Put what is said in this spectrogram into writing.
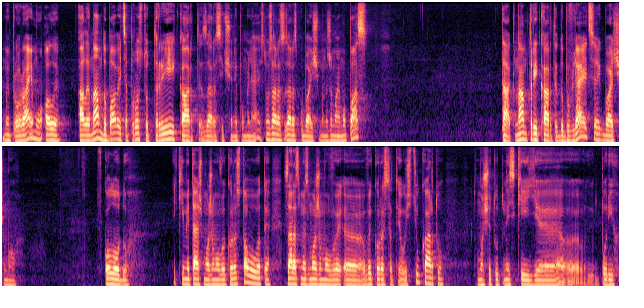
ми програємо, але але нам додається просто три карти зараз, якщо не помиляюсь. Ну, зараз зараз побачимо. Нажимаємо пас. Так, нам три карти додається, як бачимо, в колоду, які ми теж можемо використовувати. Зараз ми зможемо е, використати ось цю карту, тому що тут низький е, поріг.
